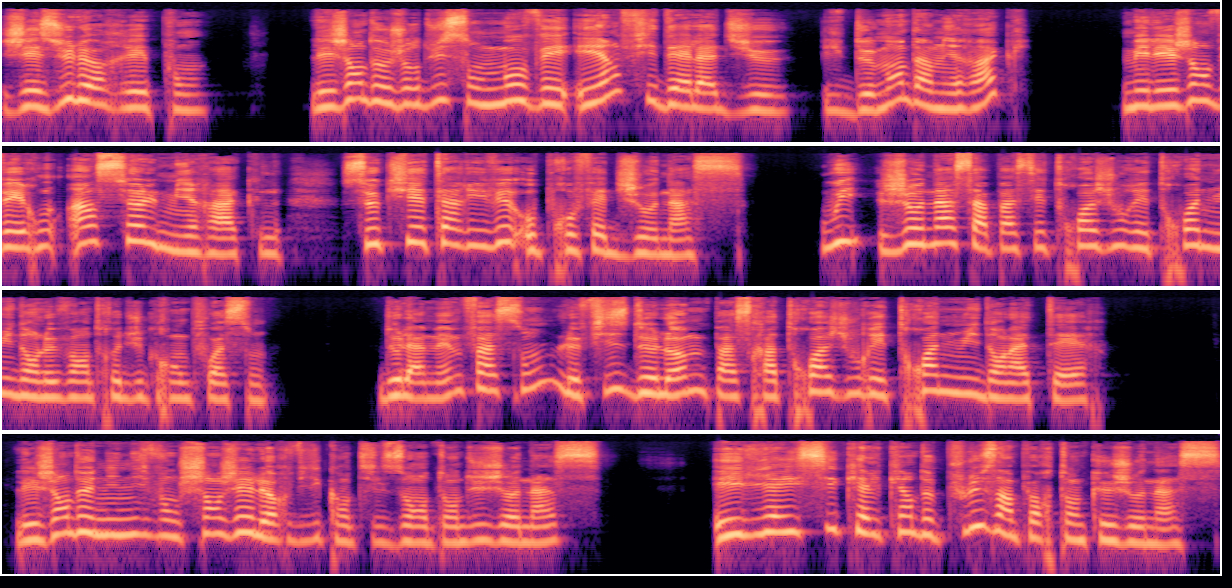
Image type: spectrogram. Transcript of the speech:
Jésus leur répond, Les gens d'aujourd'hui sont mauvais et infidèles à Dieu. Ils demandent un miracle, mais les gens verront un seul miracle, ce qui est arrivé au prophète Jonas. Oui, Jonas a passé trois jours et trois nuits dans le ventre du grand poisson. De la même façon, le Fils de l'homme passera trois jours et trois nuits dans la terre. Les gens de Ninive vont changer leur vie quand ils ont entendu Jonas. Et il y a ici quelqu'un de plus important que Jonas.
